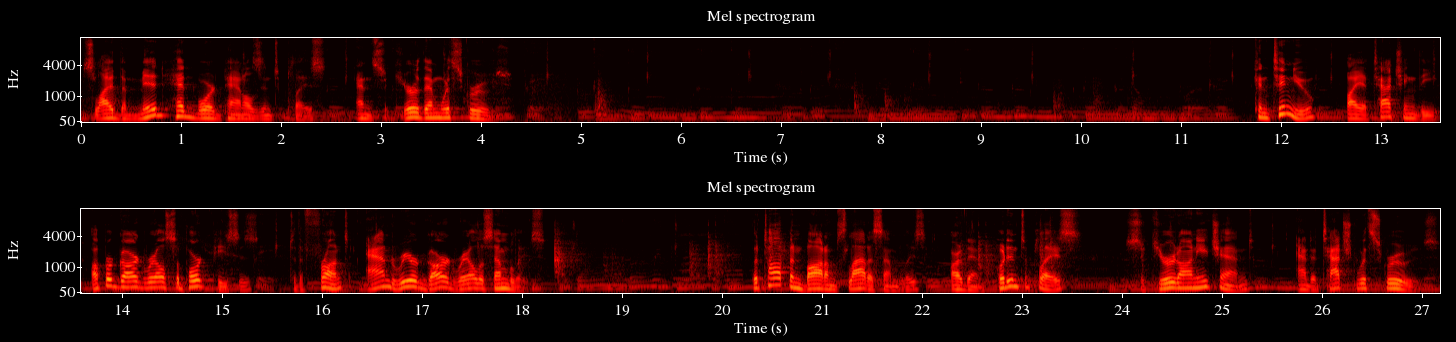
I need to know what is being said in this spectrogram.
slide the mid headboard panels into place and secure them with screws. Continue by attaching the upper guardrail support pieces to the front and rear guardrail assemblies. The top and bottom slat assemblies are then put into place, secured on each end, and attached with screws.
